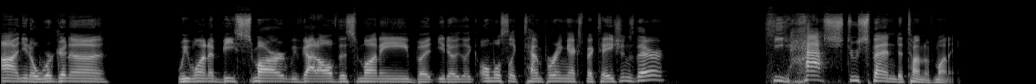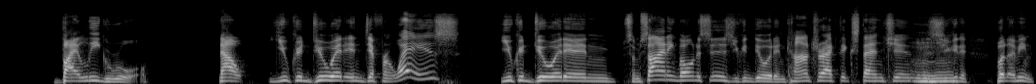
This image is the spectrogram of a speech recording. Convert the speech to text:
On you know, we're gonna we want to be smart. We've got all of this money, but you know, like almost like tempering expectations there. He has to spend a ton of money by league rule. Now, you could do it in different ways. You could do it in some signing bonuses. You can do it in contract extensions. You can, but I mean,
